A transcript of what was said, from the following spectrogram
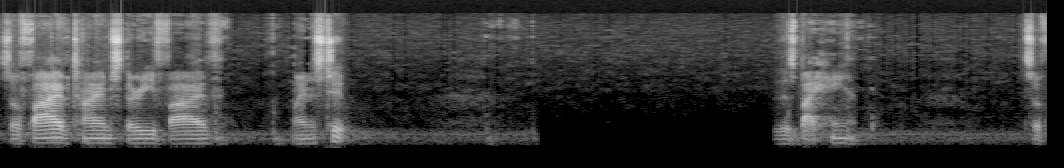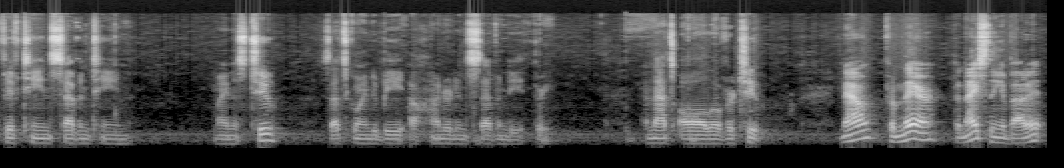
So 5 times 35 minus 2. Do this by hand. So 15, 17 minus 2, so that's going to be 173. And that's all over 2. Now, from there, the nice thing about it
